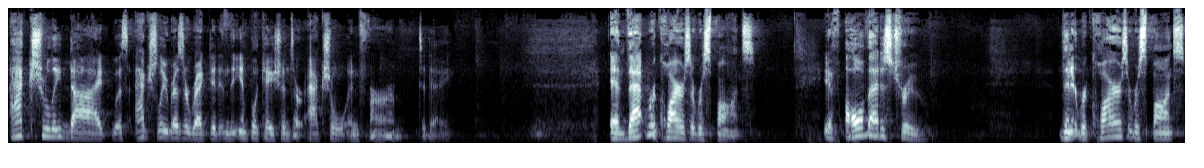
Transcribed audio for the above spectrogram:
actually died, was actually resurrected, and the implications are actual and firm today. And that requires a response. If all that is true, then it requires a response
